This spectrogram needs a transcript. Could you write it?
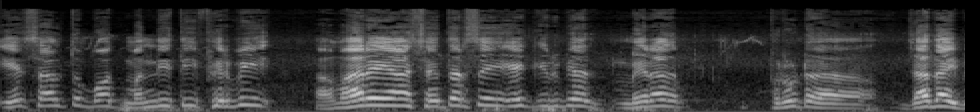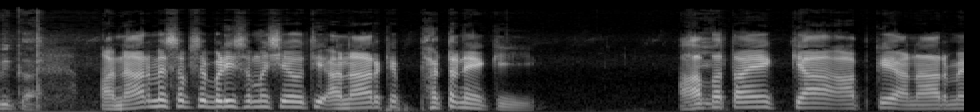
ये साल तो बहुत मंदी थी फिर भी हमारे यहाँ क्षेत्र से एक रुपया मेरा फ्रूट ज़्यादा ही बिका। अनार में सबसे बड़ी समस्या होती है अनार के फटने की। आप बताएँ क्या आपके अनार में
